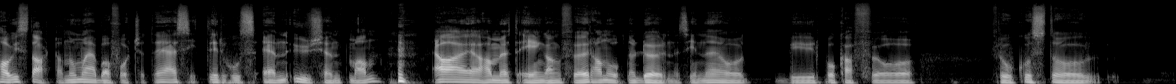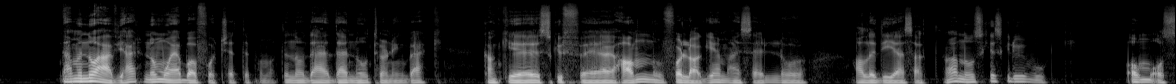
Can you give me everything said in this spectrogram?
har vi starta, nå må jeg bare fortsette. Jeg sitter hos en ukjent mann. Ja, jeg har møtt en gang før. Han åpner dørene sine og byr på kaffe og frokost og Ja, men nå er vi her. Nå må jeg bare fortsette, på en måte. Nå, det, er, det er no turning back. Kan ikke skuffe han og forlaget, meg selv og alle de jeg har sagt. Ja, nå skal jeg skrive bok om oss.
